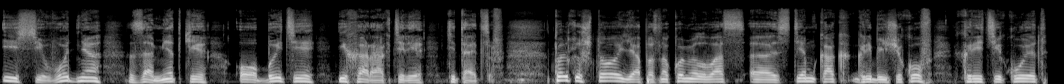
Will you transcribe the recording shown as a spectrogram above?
и сегодня заметки о быте и характере китайцев. Только что я познакомил вас э, с тем, как Гребенщиков критикует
